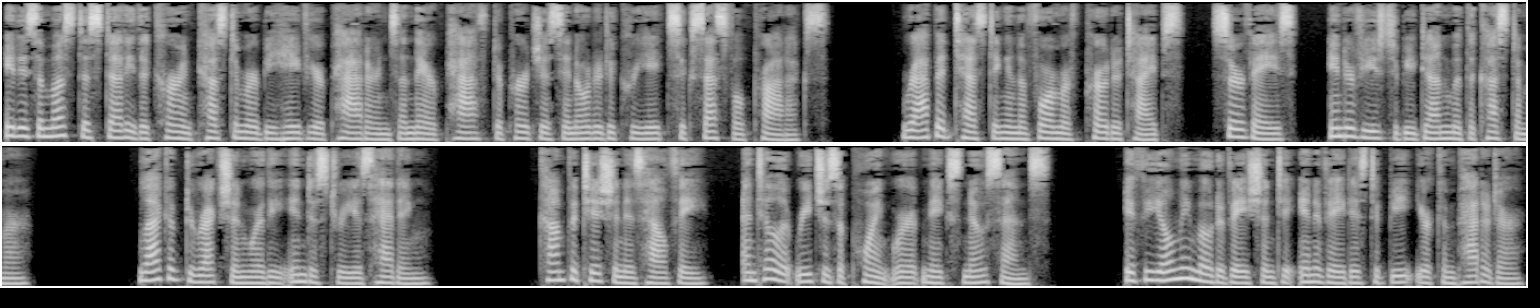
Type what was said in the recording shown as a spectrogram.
It is a must to study the current customer behavior patterns and their path to purchase in order to create successful products. Rapid testing in the form of prototypes, surveys, interviews to be done with the customer. Lack of direction where the industry is heading. Competition is healthy, until it reaches a point where it makes no sense. If the only motivation to innovate is to beat your competitor,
